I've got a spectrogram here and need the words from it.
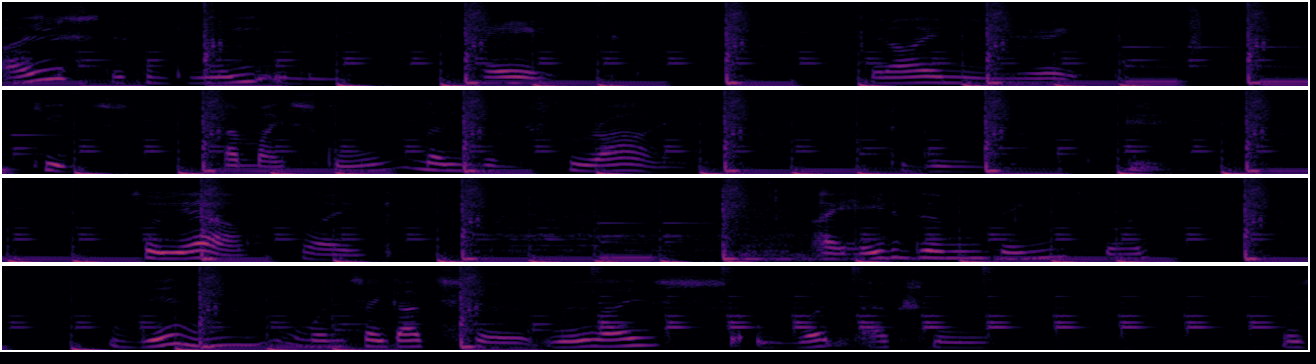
I used to completely hate, and I mean hate, kids at my school that even tried to bully me. so yeah, like I hated them and things, but then once I got to realize what actually was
